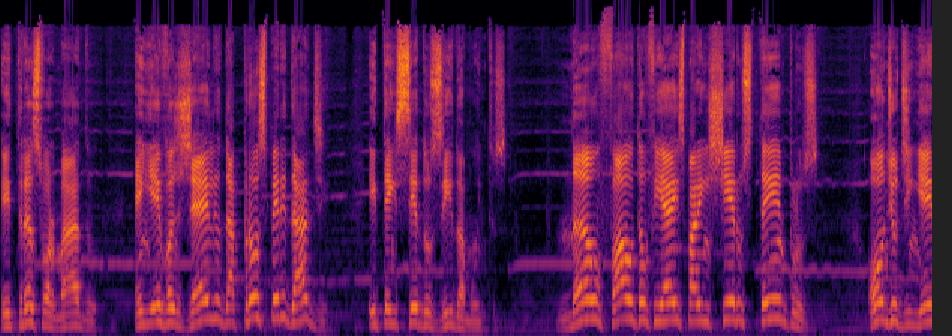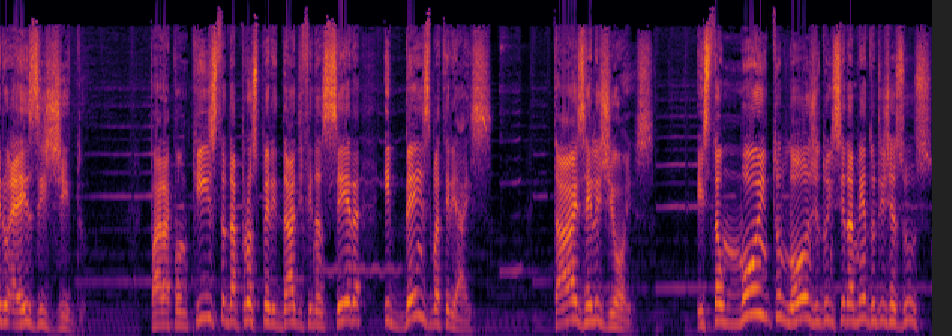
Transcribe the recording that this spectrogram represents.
e transformado em Evangelho da prosperidade e tem seduzido a muitos. Não faltam fiéis para encher os templos onde o dinheiro é exigido para a conquista da prosperidade financeira e bens materiais. Tais religiões estão muito longe do ensinamento de Jesus,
